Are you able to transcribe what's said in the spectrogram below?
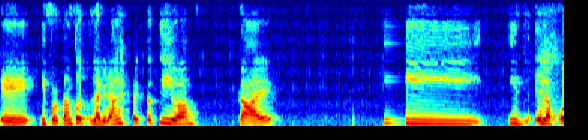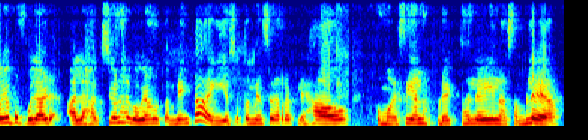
eh, y por tanto la gran expectativa cae, y, y, el apoyo popular a las acciones del gobierno también cae, y eso también se ve reflejado, como decía, en los proyectos de ley en la Asamblea.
